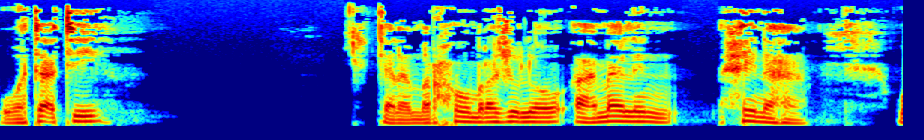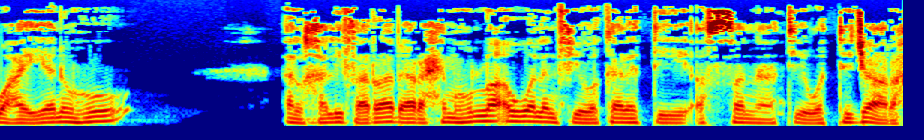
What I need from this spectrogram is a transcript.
وتأتي كان المرحوم رجل أعمال حينها وعينه الخليفة الرابع رحمه الله أولا في وكالة الصنعة والتجارة.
